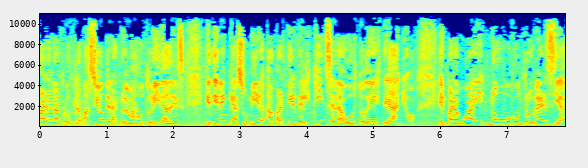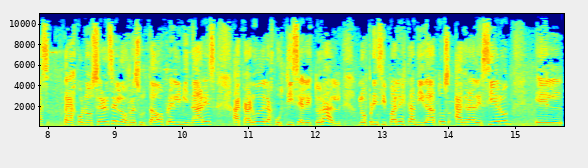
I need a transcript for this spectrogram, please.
para la proclamación de las nuevas autoridades que tienen que asumir a partir del 15 de agosto de este año. En Paraguay no hubo controversias tras conocerse los resultados preliminares a cargo de la justicia electoral. Los principales candidatos agradecieron el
